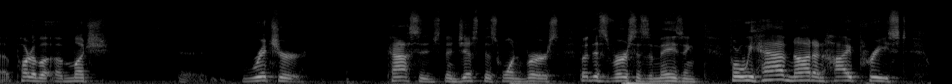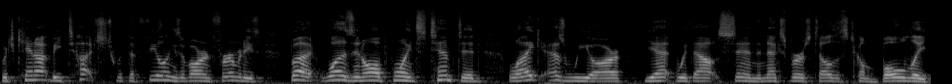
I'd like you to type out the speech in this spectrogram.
uh, part of a, a much uh, richer passage than just this one verse, but this verse is amazing. For we have not an high priest which cannot be touched with the feelings of our infirmities, but was in all points tempted, like as we are, yet without sin. The next verse tells us to come boldly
